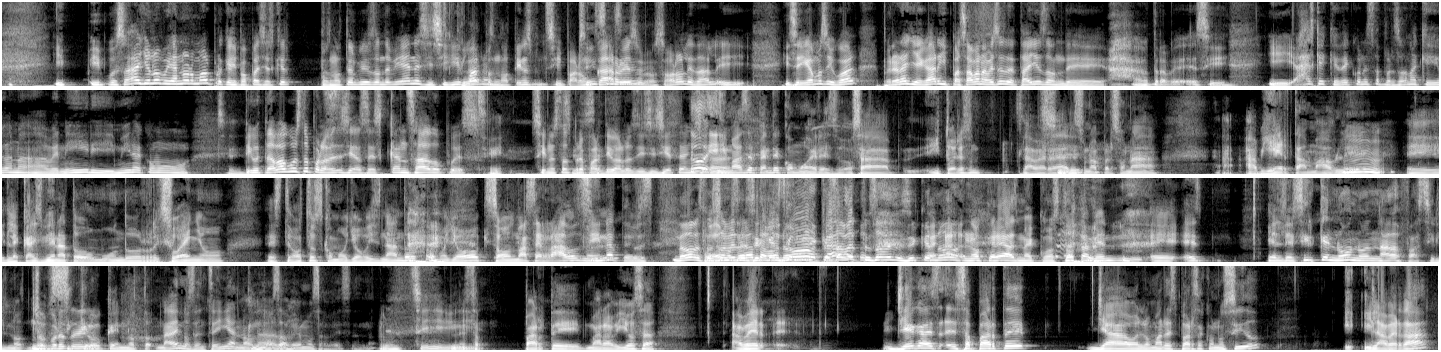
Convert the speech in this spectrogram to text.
Y, y pues, ah, yo lo veía normal porque mi papá decía, es que pues no te olvides dónde vienes y sigue igual, pues no tienes, si para un carro y eso, pues órale, dale. Y, y, seguíamos igual, pero era llegar y pasaban a veces detalles donde, ah, otra vez, y, y, ah, es que quedé con esta persona que iban a venir y mira cómo, digo, te daba gusto, pero a veces decías, es cansado, pues. Sí. Si no estás preparado, a los 17 años. No, y más depende cómo eres, o sea, y tú eres un, la verdad, eres una persona abierta, amable, mm. eh, le caes bien a todo mundo, risueño. Este, otros como lloviznando, como yo, que somos más cerrados, imagínate. Pues, no, pues tú sabes decir que no. Tú sabes, decir que no. No creas, me costó también. Eh, es, el decir que no no es nada fácil. No, yo sí creo que no nadie nos enseña, no, no sabemos a veces, ¿no? Sí. En esa parte maravillosa. A ver, eh, llega esa parte, ya Omar Esparza conocido, y, y la verdad,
